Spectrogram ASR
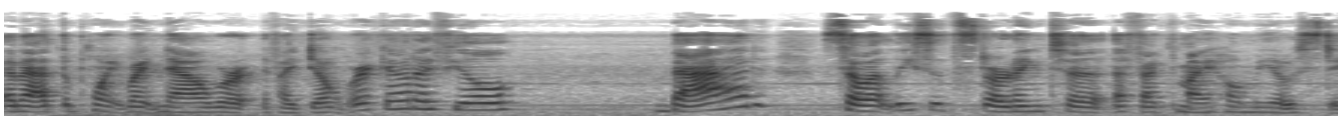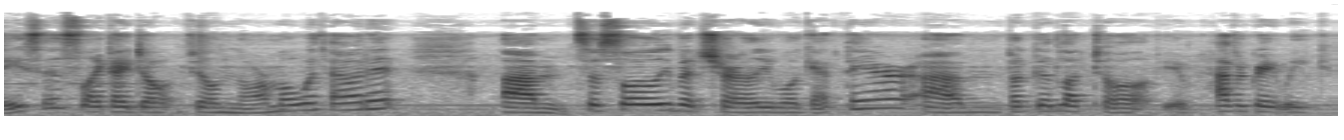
am at the point right now where if I don't work out, I feel bad. So at least it's starting to affect my homeostasis. Like I don't feel normal without it. Um, so slowly but surely we'll get there. Um, but good luck to all of you. Have a great week.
